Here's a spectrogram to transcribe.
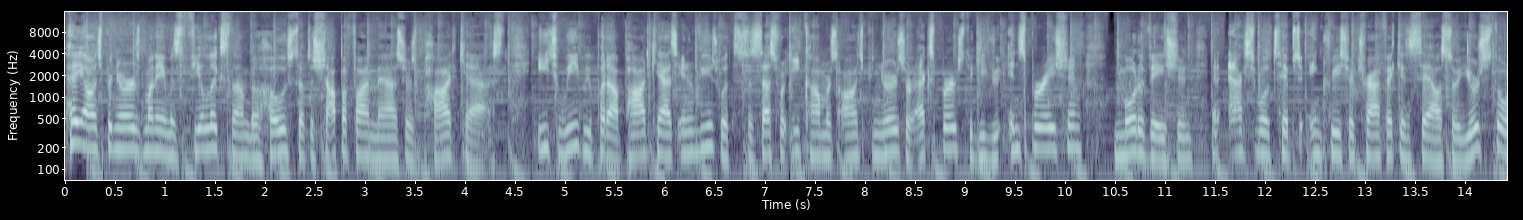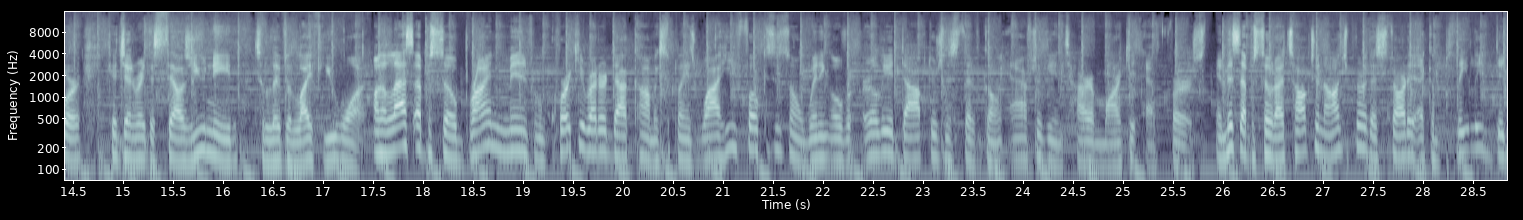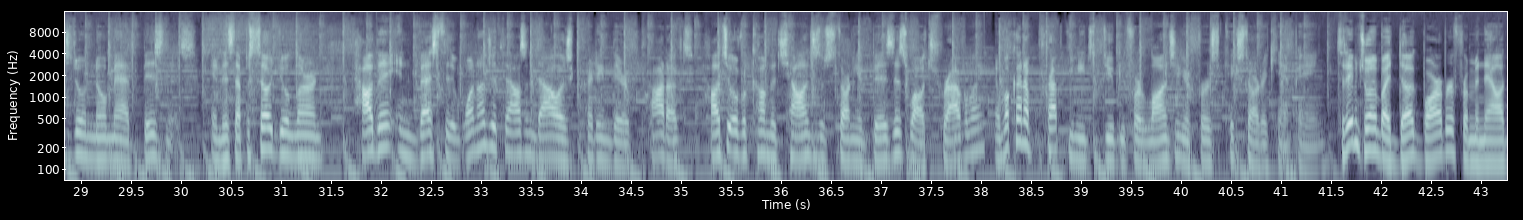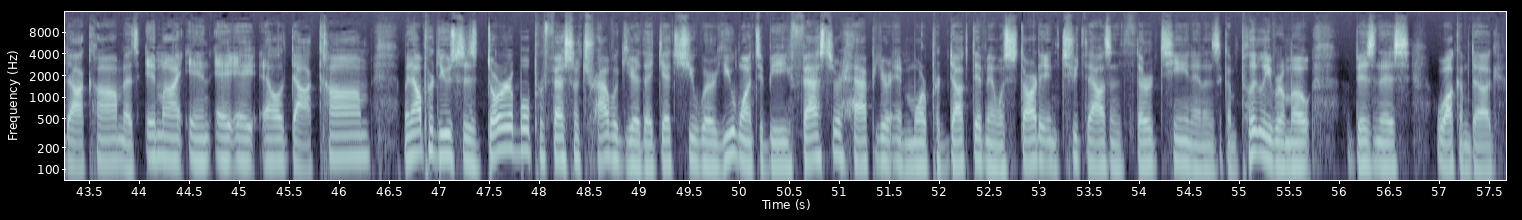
Hey, entrepreneurs, my name is Felix, and I'm the host of the Shopify Masters podcast. Each week, we put out podcast interviews with successful e commerce entrepreneurs or experts to give you inspiration, motivation, and actionable tips to increase your traffic and sales so your store can generate the sales you need to live the life you want. On the last episode, Brian Min from QuirkyWriter.com explains why he focuses on winning over early adopters instead of going after the entire market at first. In this episode, I talked to an entrepreneur that started a completely digital nomad business business. In this episode, you'll learn how they invested $100,000 creating their product, how to overcome the challenges of starting a business while traveling, and what kind of prep you need to do before launching your first Kickstarter campaign. Today I'm joined by Doug Barber from Minaal.com. That's M I N A A L.com. Minaal produces durable professional travel gear that gets you where you want to be faster, happier, and more productive, and was started in 2013 and is a completely remote business. Welcome, Doug.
